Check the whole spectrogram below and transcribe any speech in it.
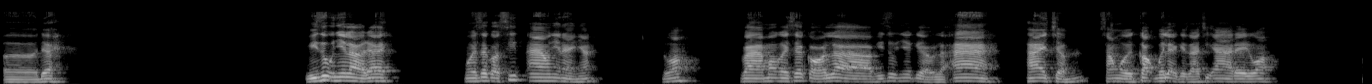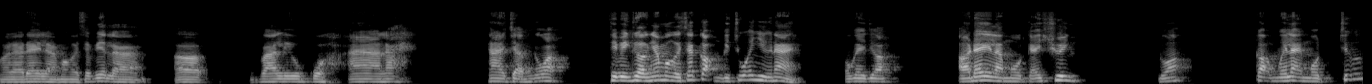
Ờ đây ví dụ như là ở đây mọi người sẽ có sit out như này nhá đúng không? Và mọi người sẽ có là ví dụ như kiểu là a hai chấm xong rồi cộng với lại cái giá trị a ở đây đúng không? Hoặc là đây là mọi người sẽ viết là uh, value của a là hai chấm đúng không? Thì bình thường nhá mọi người sẽ cộng cái chuỗi như thế này ok chưa? Ở đây là một cái string đúng không? Cộng với lại một chữ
